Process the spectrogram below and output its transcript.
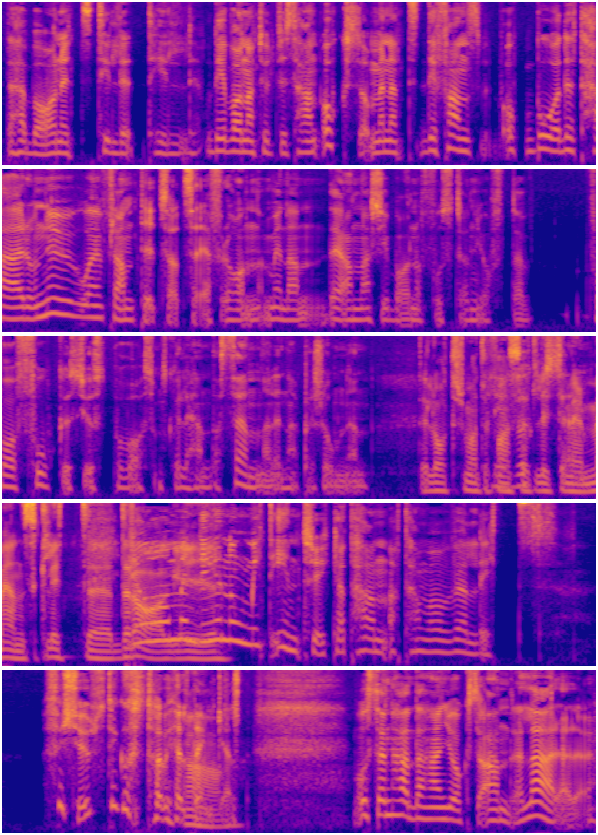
det här barnet till, till och det var naturligtvis han också, men att det fanns både ett här och nu och en framtid så att säga för honom, medan det annars i barnuppfostran ju ofta var fokus just på vad som skulle hända sen när den här personen det låter som att det fanns vuxen. ett lite mer mänskligt eh, drag. Ja, men i... det är nog mitt intryck att han, att han var väldigt förtjust i Gustav helt ja. enkelt. Och sen hade han ju också andra lärare.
